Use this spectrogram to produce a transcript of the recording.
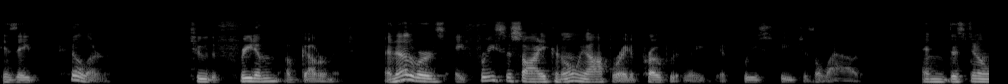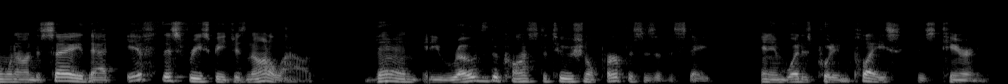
is a pillar to the freedom of government. In other words, a free society can only operate appropriately if free speech is allowed. And this gentleman went on to say that if this free speech is not allowed, then it erodes the constitutional purposes of the state, and in what is put in place is tyranny.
